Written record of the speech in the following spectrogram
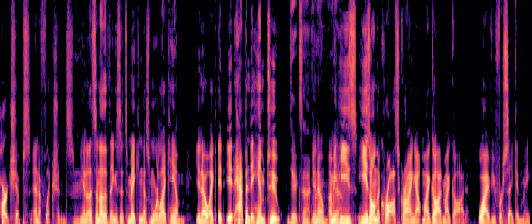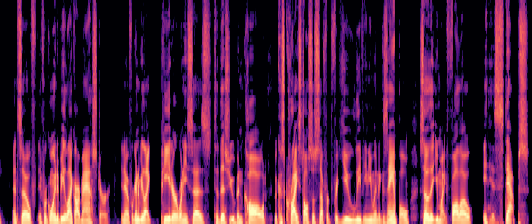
hardships and afflictions. Mm-hmm. You know, that's another thing is it's making us more like him. You know, like it, it happened to him too. Yeah. Exactly. You know, I mean, Yeah. he's he's on the cross crying out, "My God, my God, why have you forsaken me?" And so, if- if we're going to be like our master, you know, if we're going to be like Peter when he says, "To this you've been called, because Christ also suffered for you, leaving you an example, so that you might follow in his steps."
